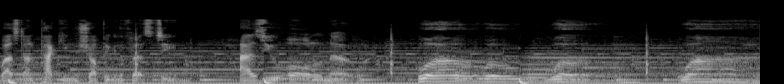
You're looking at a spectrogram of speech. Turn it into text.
whilst unpacking the shopping in the first scene. As you all know. Whoa, whoa, whoa, whoa,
